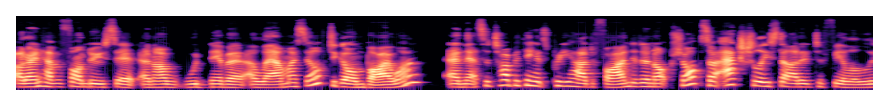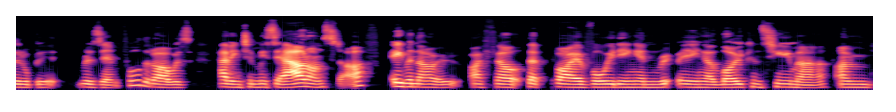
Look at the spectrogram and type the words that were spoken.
I don't have a fondue set and I would never allow myself to go and buy one. And that's the type of thing it's pretty hard to find at an op shop. So I actually started to feel a little bit resentful that I was having to miss out on stuff, even though I felt that by avoiding and being a low consumer, I'm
